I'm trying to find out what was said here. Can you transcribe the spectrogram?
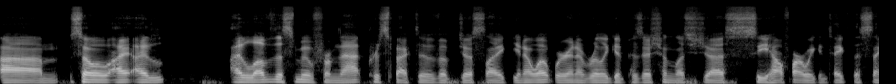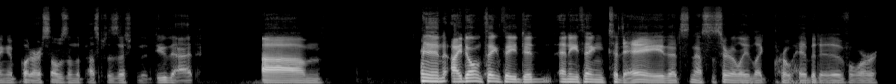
Um, so I, I I love this move from that perspective of just like you know what we're in a really good position. Let's just see how far we can take this thing and put ourselves in the best position to do that. Um, and I don't think they did anything today that's necessarily like prohibitive or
